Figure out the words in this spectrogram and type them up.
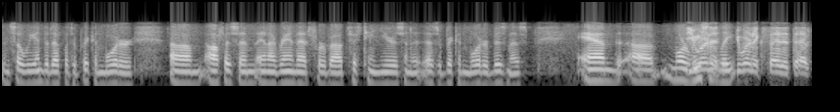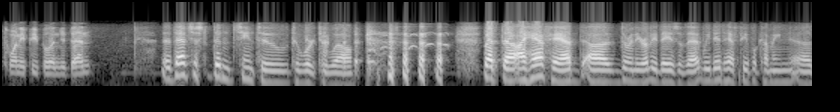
and so we ended up with a brick and mortar um, office, and, and I ran that for about 15 years in a, as a brick and mortar business. And uh, more you recently, weren't, you weren't excited to have 20 people in your den. Uh, that just didn't seem to to work too well. but uh, I have had uh, during the early days of that, we did have people coming uh,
